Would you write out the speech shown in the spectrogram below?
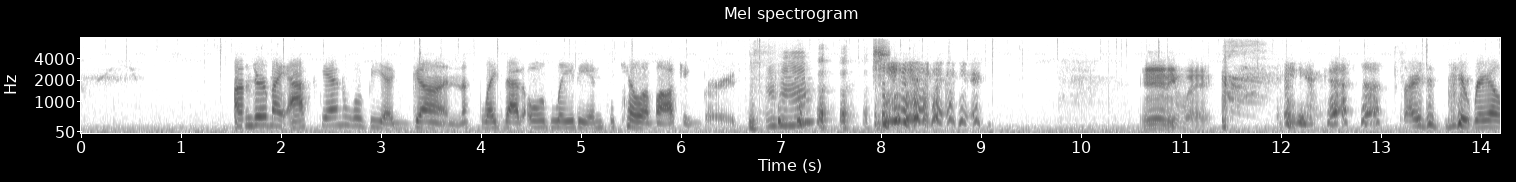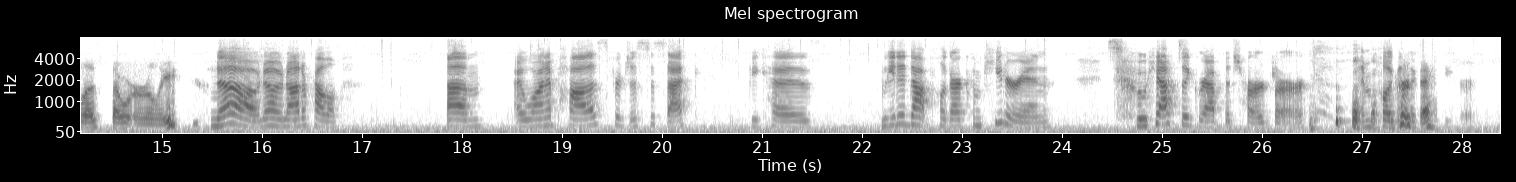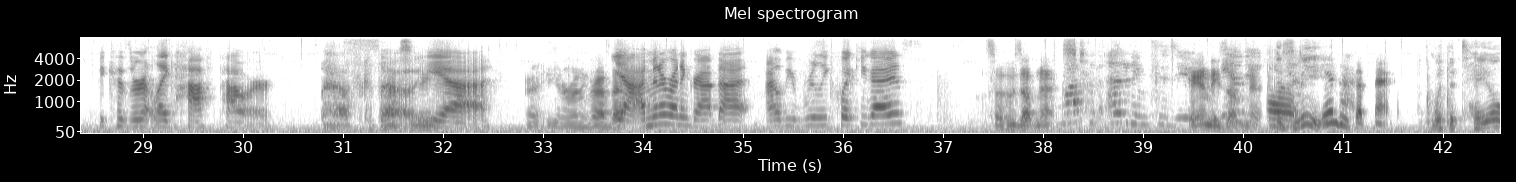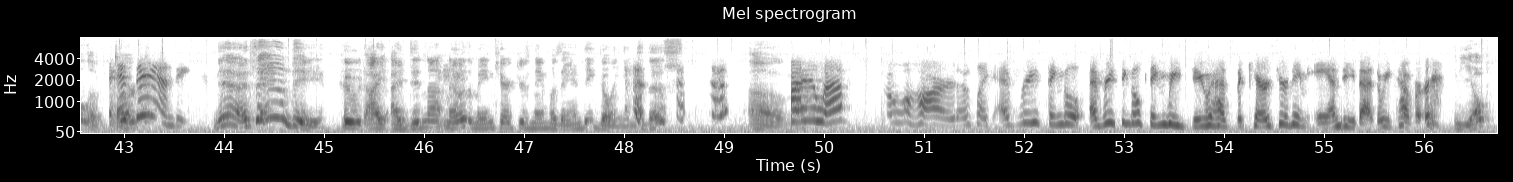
Under my Afghan will be a gun, like that old lady in To Kill a Mockingbird. Mm-hmm. Anyway, Sorry to derail us so early. No, no, not a problem. Um, I want to pause for just a sec because we did not plug our computer in, so we have to grab the charger and plug in the Perfect. computer because we're at like half power. half So, yeah, All right, you gonna run and grab that? yeah. I'm gonna run and grab that. I'll be really quick, you guys. So who's up next? Lots of editing to do. Andy's up next. It's me. Andy's up next. With the tale of dark. It's Andy. Yeah, it's Andy. Who I, I did not know the main character's name was Andy going into this. Um, I laughed so hard. I was like, every single every single thing we do has the character named Andy that we cover. Yep.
